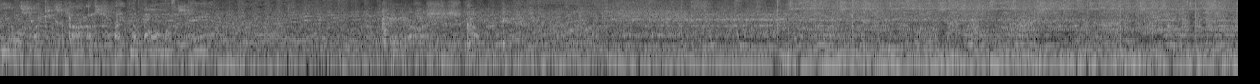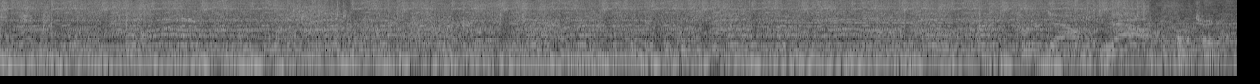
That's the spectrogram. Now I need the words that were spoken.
feels like he's got us right in the palm of his hand. Chaos is coming. now. Pull the trigger.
